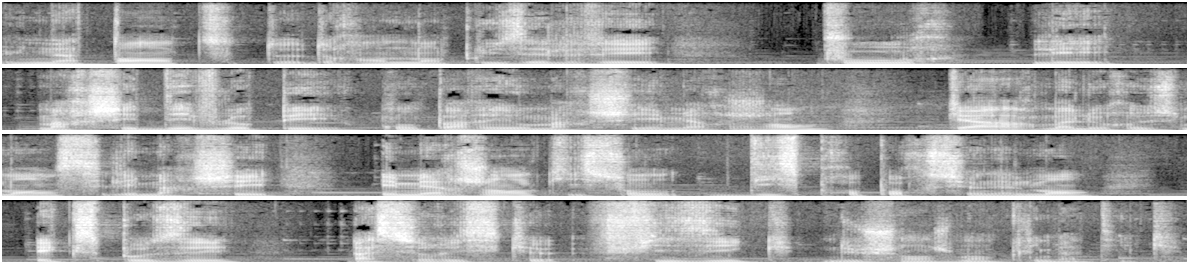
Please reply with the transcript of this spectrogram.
une attente de, de, rendement plus élevé pour les marchés développés comparés aux marchés émergents, car malheureusement, c'est les marchés émergents qui sont disproportionnellement exposés à ce risque physique du changement climatique.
